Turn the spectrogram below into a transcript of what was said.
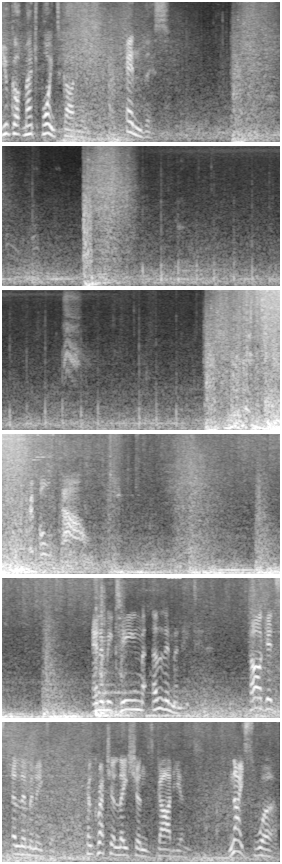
You've got match points, Guardians. End this. Triple down! Enemy team eliminated. Targets eliminated. Congratulations, Guardians. Nice work.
